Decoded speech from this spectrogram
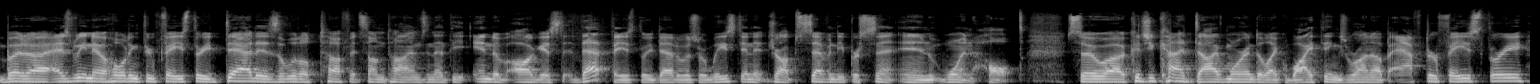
But uh, as we know, holding through phase three data is a little tough at sometimes. And at the end of August, that phase three data was released and it dropped 70% in one halt. So uh, could you kind of dive more into like why things run up after phase three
